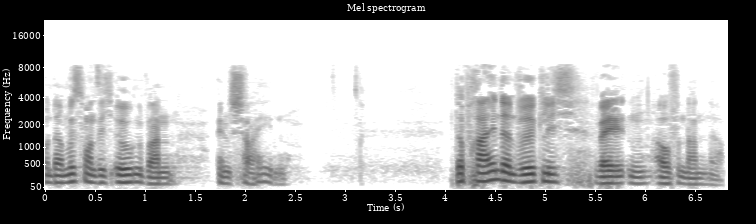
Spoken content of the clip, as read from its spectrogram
Und da muss man sich irgendwann entscheiden. Da prallen dann wirklich Welten aufeinander.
